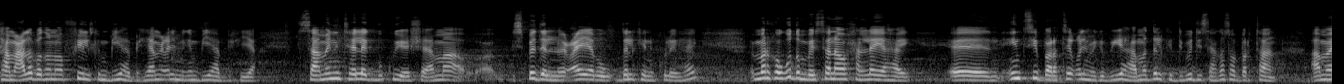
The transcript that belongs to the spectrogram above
jaamacado badan oo fiilkan biyaha bixiya ama cilmigan biyaha bixiya saameyn leeg buu ku yeeshay ama isbeddel nooceeyaba dalkeena ku leeyahay. Marka ugu dambeysana waxaan leeyahay intii baratay cilmiga biyaha ama dalka dibaddiisa ha ka soo bartaan ama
